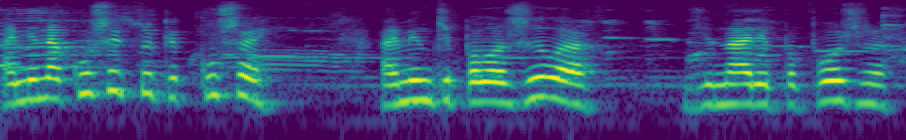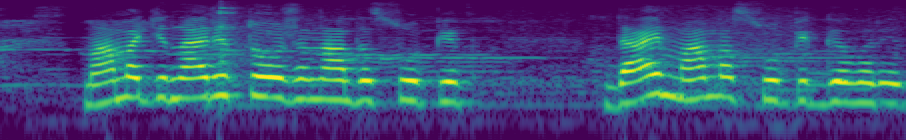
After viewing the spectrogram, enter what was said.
Амина, кушай супик, кушай. Аминке положила. Динаре попозже. Мама, Динаре тоже надо супик. Дай, мама, супик, говорит.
